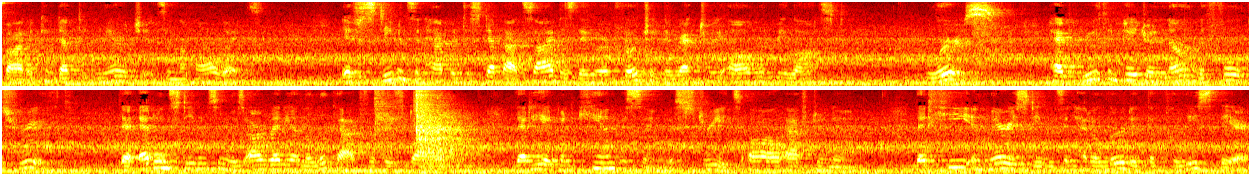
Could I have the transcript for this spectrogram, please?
father conducted marriages in the hallways. If Stevenson happened to step outside as they were approaching the rectory, all would be lost. Worse, had Ruth and Pedro known the full truth that Edwin Stevenson was already on the lookout for his daughter, that he had been canvassing the streets all afternoon, that he and Mary Stevenson had alerted the police there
